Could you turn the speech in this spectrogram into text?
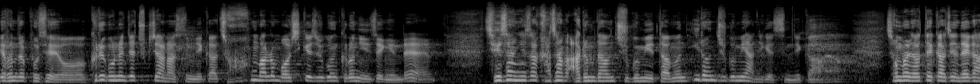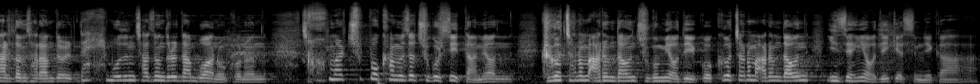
여러분들 보세요. 그리고는 이제 죽지 않았습니까? 정말로 멋있게 죽은 그런 인생인데 세상에서 가장 아름다운 죽음이 있다면 이런 죽음이 아니겠습니까? 정말 여태까지 내가 알던 사람들 내 모든 자손들을 다 모아놓고는 정말 축복하면서 죽을 수 있다면 그것처럼 아름다운 죽음이 어디 있고 그것처럼 아름다운 인생이 어디 있겠습니까?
